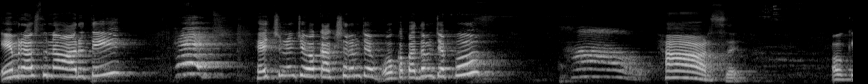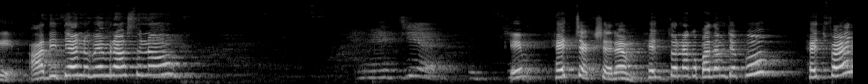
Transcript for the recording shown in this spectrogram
ఏం రాస్తున్నావు ఆరుతి హెచ్ నుంచి ఒక అక్షరం చెప్ ఒక పదం చెప్పు హార్స్ ఓకే ఆదిత్య నువ్వేం రాస్తున్నావు ఏం హెచ్ అక్షరం హెచ్తో ఒక పదం చెప్పు హెచ్ ఫర్?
